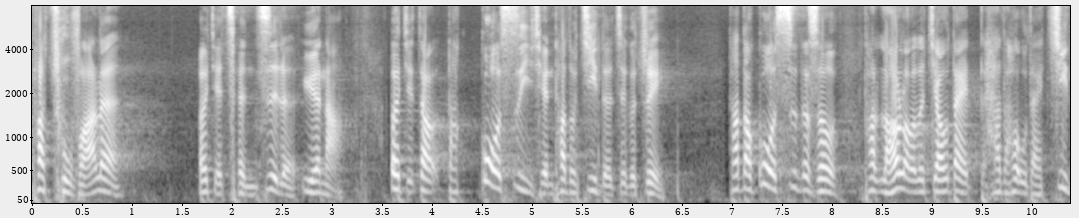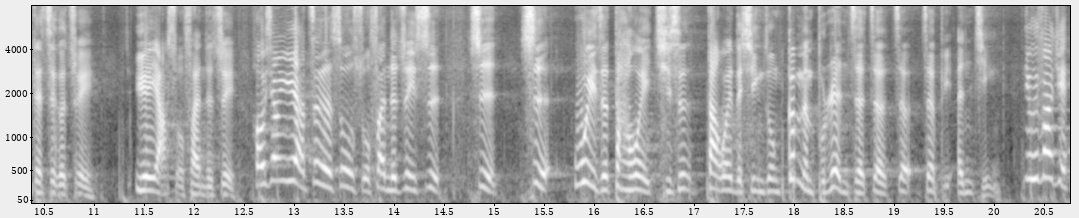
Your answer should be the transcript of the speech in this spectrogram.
他处罚了，而且惩治了约拿，而且到他过世以前，他都记得这个罪。他到过世的时候，他牢牢的交代他的后代记得这个罪，约雅所犯的罪，好像约雅这个时候所犯的罪是是是为着大卫，其实大卫的心中根本不认这这这这笔恩情。你会发觉，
